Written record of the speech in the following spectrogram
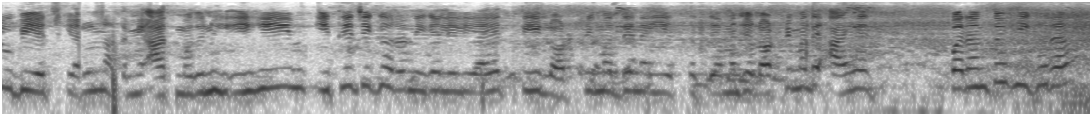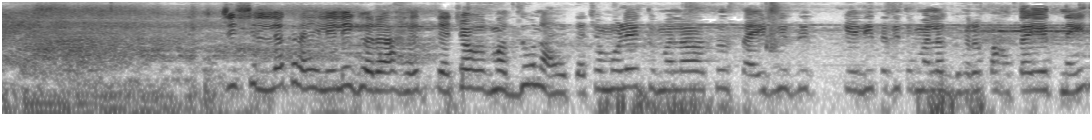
टू बी एच के आता मी आतमधून ही ही इथे जी घरं निघालेली आहेत ती लॉटरीमध्ये नाही आहेत सध्या. म्हणजे लॉटरीमध्ये आहेत परंतु ही घरं जी शिल्लक राहिलेली घरं आहेत त्याच्यामधून आहेत. त्याच्यामुळे तुम्हाला असं साईड व्हिजिट केली तरी तुम्हाला घरं पाहता येत नाही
